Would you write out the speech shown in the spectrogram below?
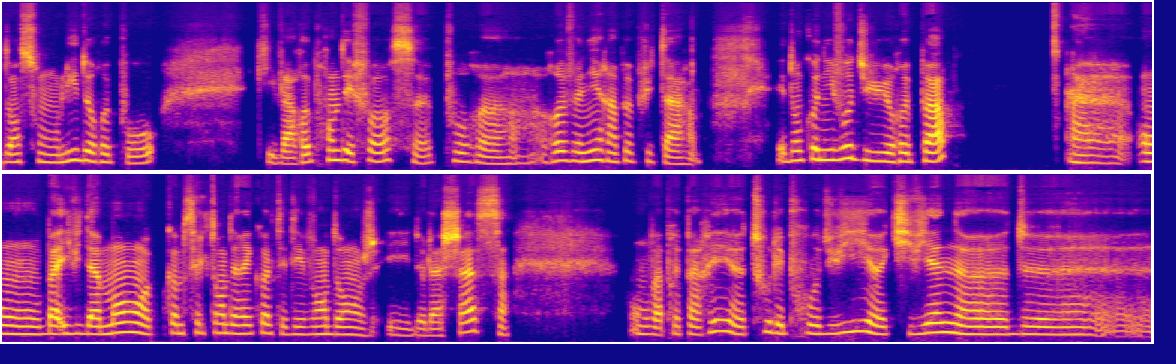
dans son lit de repos, qui va reprendre des forces pour revenir un peu plus tard. Et donc au niveau du repas, on, bah évidemment, comme c'est le temps des récoltes et des vendanges et de la chasse, on va préparer tous les produits qui viennent de,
